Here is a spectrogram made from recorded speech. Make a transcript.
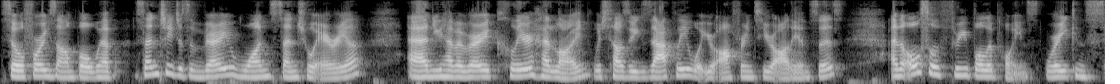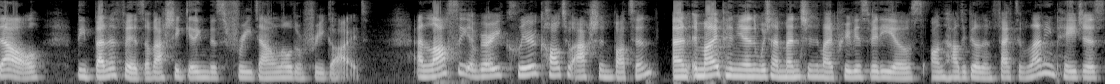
So for example, we have essentially just a very one central area and you have a very clear headline, which tells you exactly what you're offering to your audiences. And also three bullet points where you can sell the benefits of actually getting this free download or free guide. And lastly, a very clear call to action button. And in my opinion, which I mentioned in my previous videos on how to build effective landing pages,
